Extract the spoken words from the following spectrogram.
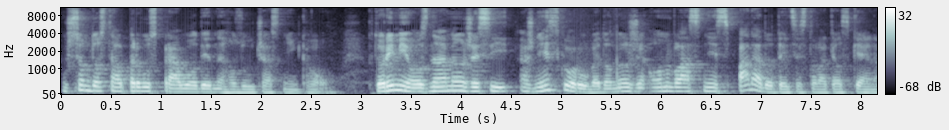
už som dostal prvú správu od jedného z účastníkov, ktorý mi oznámil, že si až neskôr uvedomil, že on vlastne spada do tej cestovateľskej uh,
